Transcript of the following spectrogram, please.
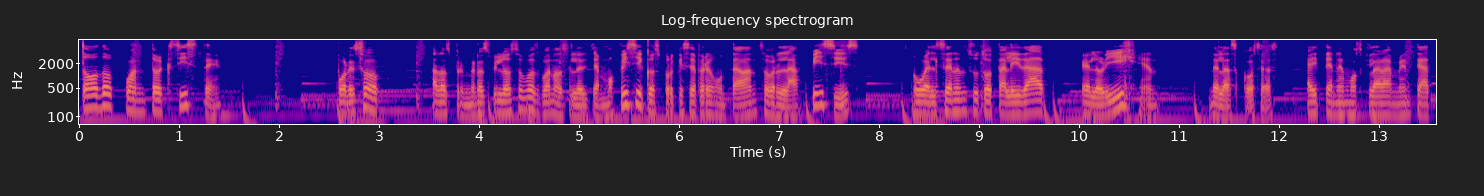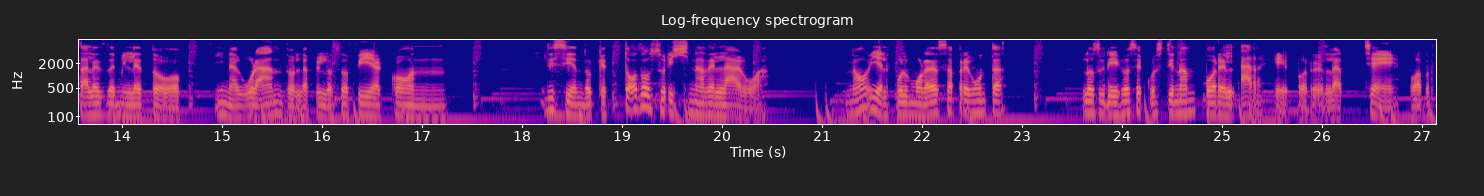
todo cuanto existe. Por eso a los primeros filósofos, bueno, se les llamó físicos porque se preguntaban sobre la fisis o el ser en su totalidad, el origen de las cosas. Ahí tenemos claramente a Tales de Mileto inaugurando la filosofía con diciendo que todo se origina del agua, ¿no? Y al fulmurar esa pregunta, los griegos se cuestionan por el arge, por el arche, por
